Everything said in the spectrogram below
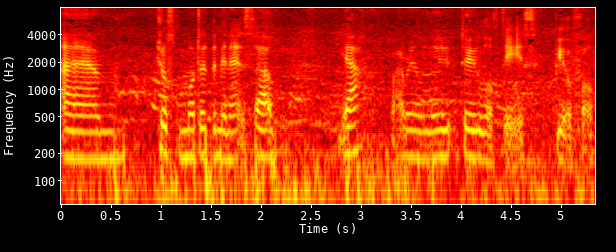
Um, just mud at the minute. So yeah, but I really do love these. Beautiful.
